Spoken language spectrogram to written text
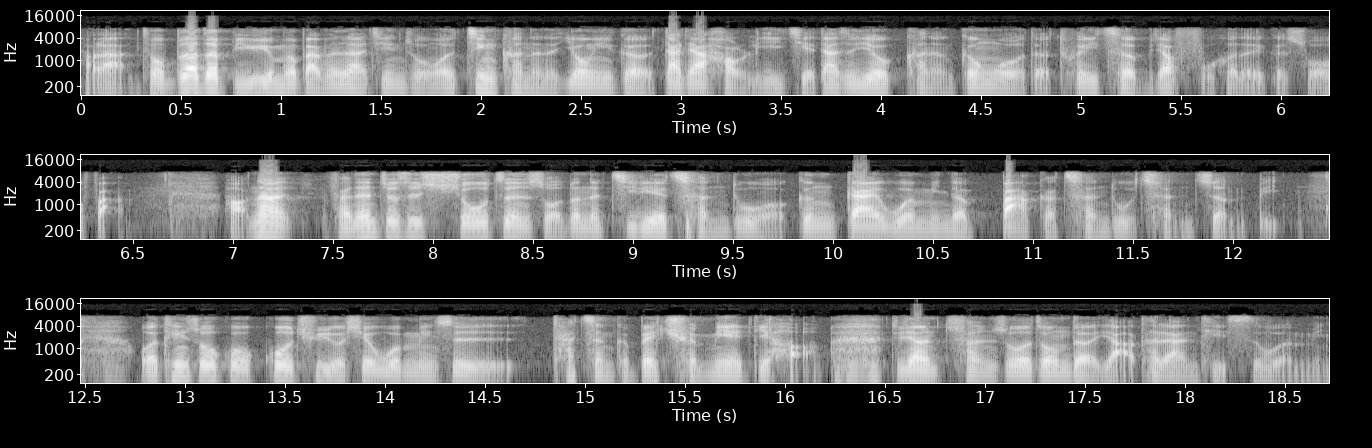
好了，我不知道这比喻有没有百分之百精准，我尽可能的用一个大家好理解，但是也有可能跟我的推测比较符合的一个说法。好，那反正就是修正手段的激烈程度哦，跟该文明的 bug 程度成正比。我听说过过去有些文明是它整个被全灭掉，就像传说中的亚特兰蒂斯文明。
